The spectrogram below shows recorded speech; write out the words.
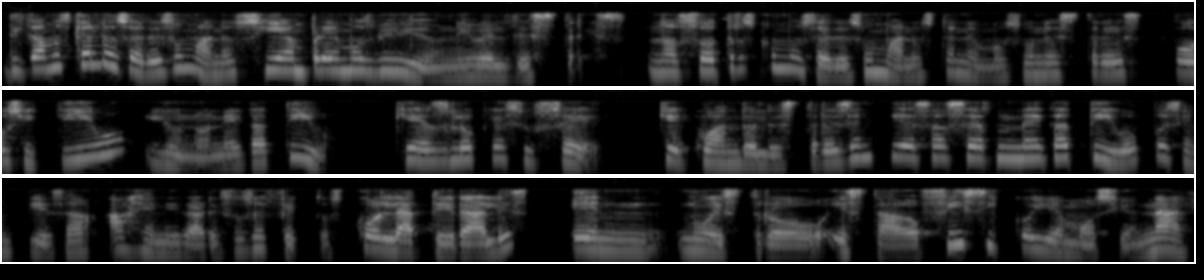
Digamos que los seres humanos siempre hemos vivido un nivel de estrés. Nosotros como seres humanos tenemos un estrés positivo y uno negativo. ¿Qué es lo que sucede? que cuando el estrés empieza a ser negativo, pues empieza a generar esos efectos colaterales en nuestro estado físico y emocional.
